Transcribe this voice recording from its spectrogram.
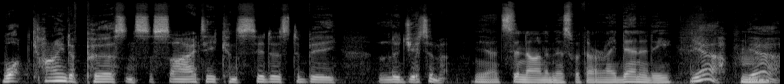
what kind of person society considers to be legitimate. Yeah, it's synonymous with our identity. Yeah, hmm. yeah.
